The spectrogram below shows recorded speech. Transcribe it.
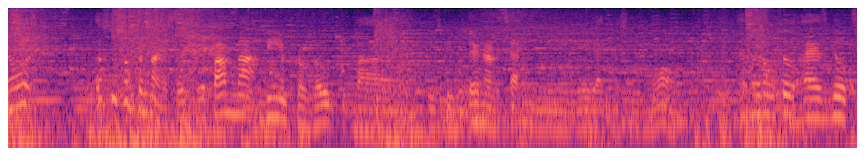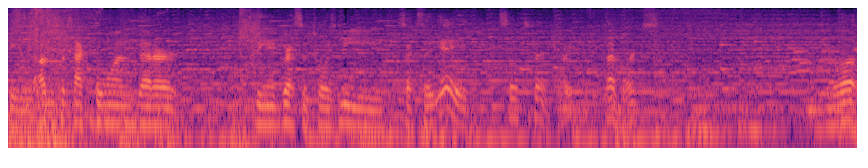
Know what? Let's do something nice. If I'm not being provoked by these people, they're not attacking me, they got something wrong. I don't feel as guilty. I'll just attack the ones that are being aggressive towards me. So I say, yay, fair, right? That works. Heal up.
